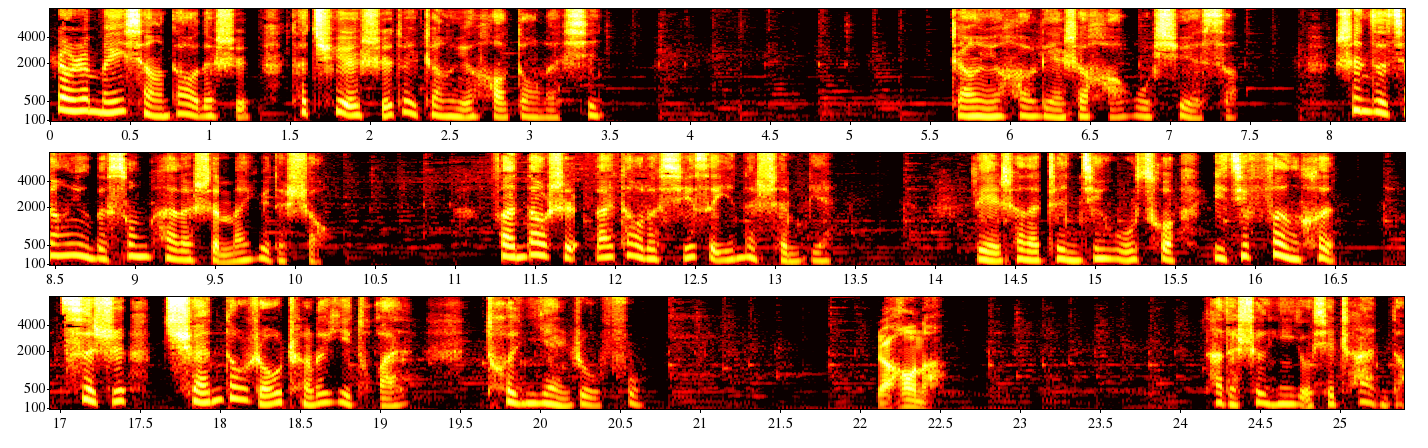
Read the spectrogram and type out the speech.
让人没想到的是，他确实对张云浩动了心。张云浩脸上毫无血色，身子僵硬的松开了沈曼玉的手，反倒是来到了席子音的身边，脸上的震惊、无措以及愤恨，此时全都揉成了一团，吞咽入腹。然后呢？他的声音有些颤抖，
